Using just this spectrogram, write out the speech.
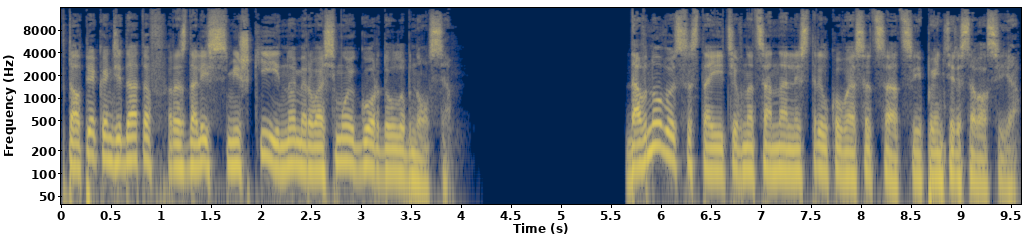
В толпе кандидатов раздались смешки, и номер восьмой гордо улыбнулся. «Давно вы состоите в Национальной стрелковой ассоциации?» – поинтересовался я.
